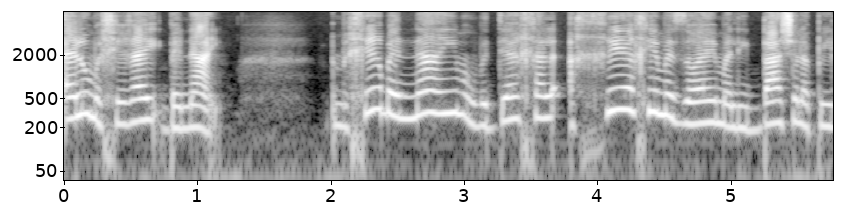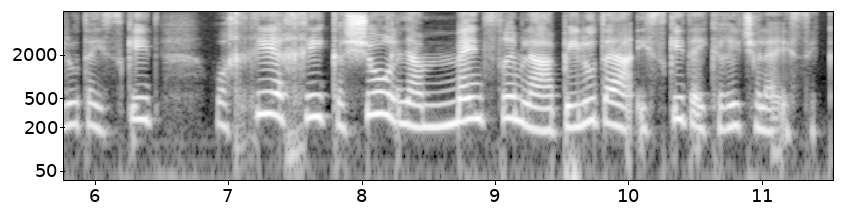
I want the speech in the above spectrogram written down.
אלו מחירי ביניים. המחיר ביניים הוא בדרך כלל הכי הכי מזוהה עם הליבה של הפעילות העסקית, הוא הכי הכי קשור למיינסטרים, לפעילות העסקית העיקרית של העסק.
